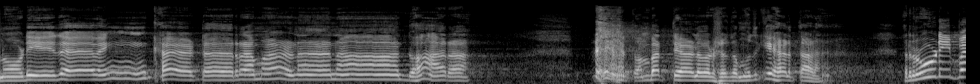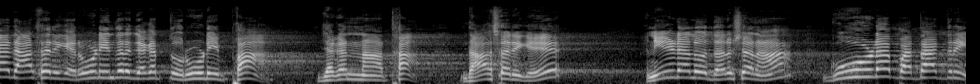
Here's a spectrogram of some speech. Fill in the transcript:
ನೋಡಿದ ವೆಂಕಟರಮಣನ ದ್ವಾರ. ತೊಂಬತ್ತೇಳು ವರ್ಷದ ಮುದುಕಿ ಹೇಳ್ತಾಳೆ ರೂಢಿಪ ದಾಸರಿಗೆ ರೂಢಿ ಅಂದರೆ ಜಗತ್ತು ರೂಢಿಪ ಜಗನ್ನಾಥ ದಾಸರಿಗೆ ನೀಡಲು ದರ್ಶನ ಗೂಢ ಪತಾದ್ರಿ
